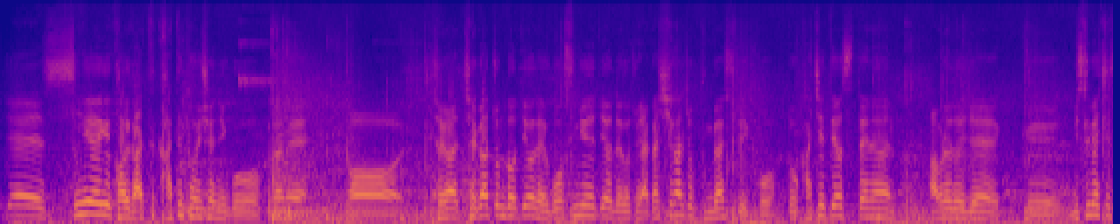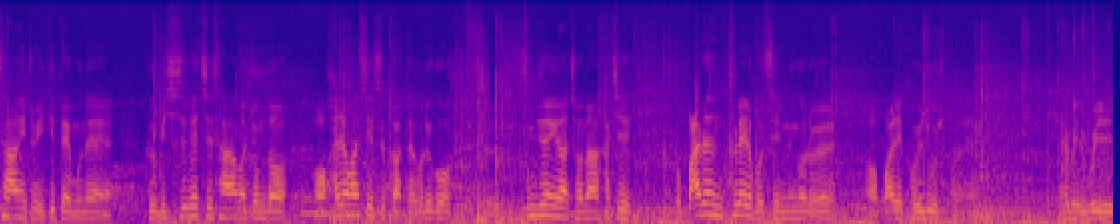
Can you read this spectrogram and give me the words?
이제 승유에게 거의 같은 같은 포지션이고 그다음에 어 제가 제가 좀 더 뛰어대고 승유에 뛰어대고 좀 약간 시간 좀 분배할 수도 있고 또 같이 뛰었을 때는 아무래도 이제 그 미스매치 상황이 좀 있기 때문에 그 미스매치 상황을 좀더 어, 활용할 수 있을 것 같아요. 그리고 그 승준형이나 저나 같이 또 빠른 플레이를 볼 수 있는 거를 어, 빨리 보여주고 싶어요. 예. I mean, we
